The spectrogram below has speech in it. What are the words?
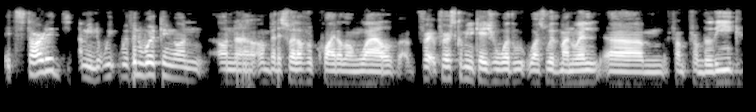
it started. I mean, we we've been working on on uh, on Venezuela for quite a long while. First communication was was with Manuel um, from from the league.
